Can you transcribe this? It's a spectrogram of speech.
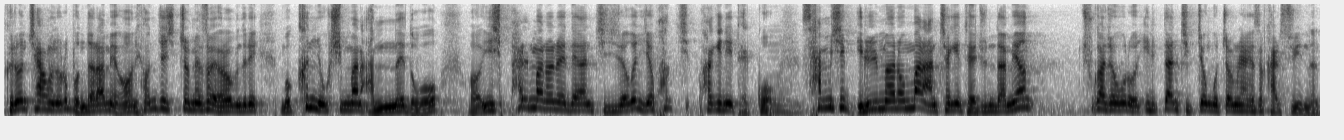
그런 차원으로 본다라면 현재 시점에서 여러분들이 뭐 큰 욕심만 안 내도 어 28만 원에 대한 지지력은 이제 확, 확인이 됐고 31만 원만 안착이 돼준다면 추가적으로 일단 직전 고점을 향해서 갈 수 있는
